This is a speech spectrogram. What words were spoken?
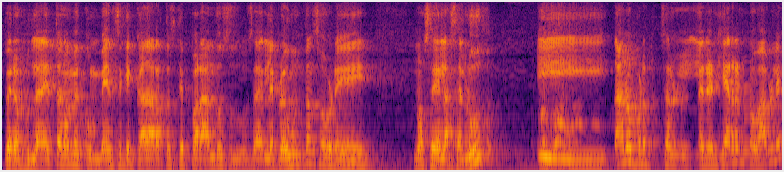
Pero pues la neta no me convence que cada rato esté parando. o sea, le preguntan sobre, no sé, la salud Y. Ah, no, pero la energía renovable.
